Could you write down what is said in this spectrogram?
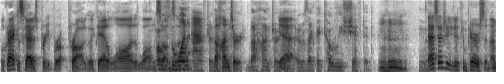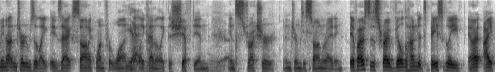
well, Crack the Skye was pretty bro- prog. Like they had a lot of long songs. Oh, it was the on one after The that. Hunter. The Hunter. Yeah. Yeah. It was like they totally shifted. That's actually a good comparison. I mean, not in terms of like exact sonic one for one, Yeah, but like no. kind of like the shift in Yeah. in structure in terms of songwriting. If I was to describe Wildhund, it's basically, and I, I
